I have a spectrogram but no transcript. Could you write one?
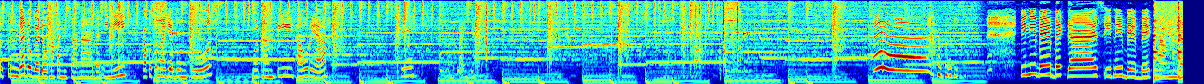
pesen gado-gado makan di sana dan ini aku sengaja bungkus buat nanti sahur ya. Oke, kita buka aja. Ini bebek guys, ini bebek panggang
